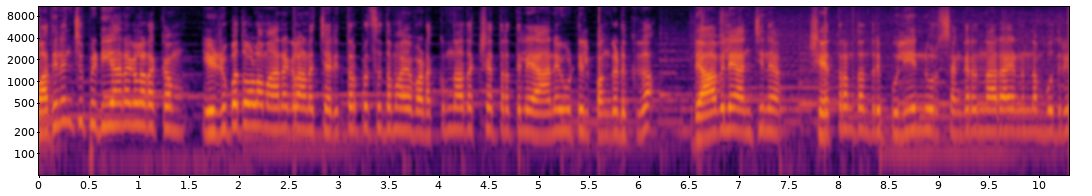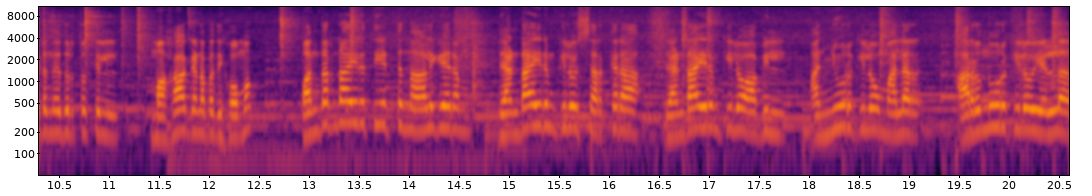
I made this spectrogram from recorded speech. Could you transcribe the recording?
പതിനഞ്ച് പിടിയാനകളടക്കം എഴുപതോളം ആനകളാണ് ചരിത്രപ്രസിദ്ധമായ വടക്കുംനാഥ ക്ഷേത്രത്തിലെ ആനയൂട്ടിൽ പങ്കെടുക്കുക. രാവിലെ അഞ്ചിന് ക്ഷേത്രം തന്ത്രി പുലിയന്നൂർ ശങ്കരൻ നാരായണൻ നമ്പൂതിരിയുടെ നേതൃത്വത്തിൽ മഹാഗണപതി ഹോമം. പന്ത്രണ്ടായിരത്തി എട്ട് നാളികേരം രണ്ടായിരം കിലോ ശർക്കര രണ്ടായിരം കിലോ അവിൽ അഞ്ഞൂറ് കിലോ മലർ അറുന്നൂറ് കിലോ എള്ള്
